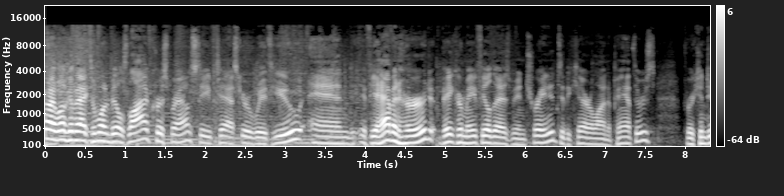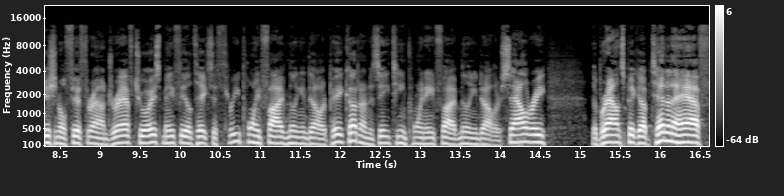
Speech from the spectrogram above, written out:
All right, welcome back to One Bills Live. Chris Brown, Steve Tasker with you. And if you haven't heard, Baker Mayfield has been traded to the Carolina Panthers for a conditional fifth round draft choice. Mayfield takes a $3.5 million pay cut on his $18.85 million salary. The Browns pick up 10.5.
